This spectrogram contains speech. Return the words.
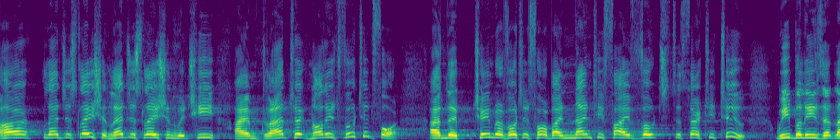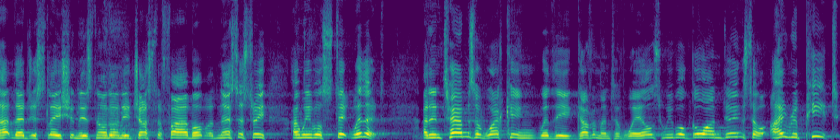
our legislation, legislation which he, I am glad to acknowledge, voted for. And the Chamber voted for by 95 votes to 32. We believe that that legislation is not only justifiable but necessary, and we will stick with it. And in terms of working with the Government of Wales, we will go on doing so. I repeat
